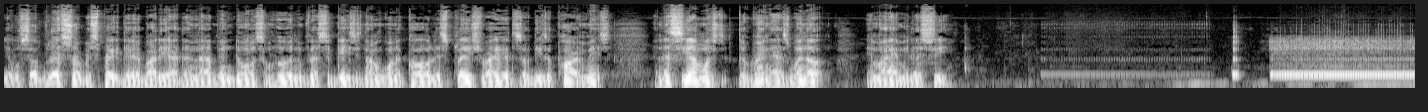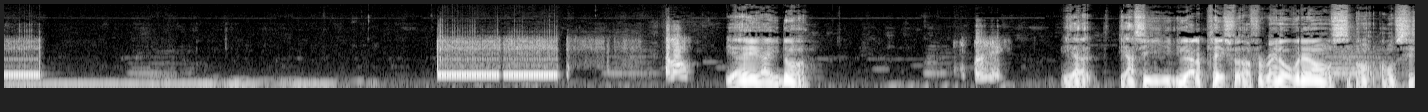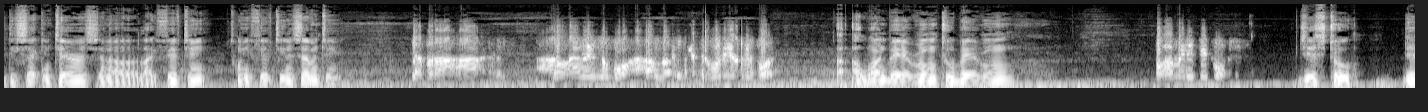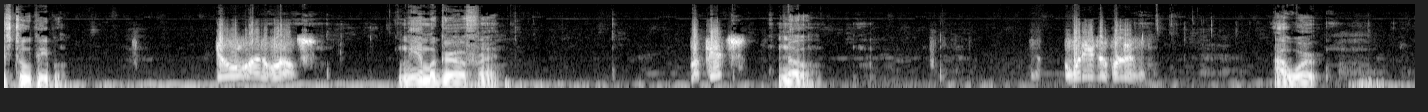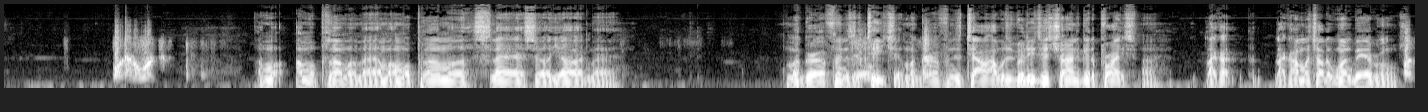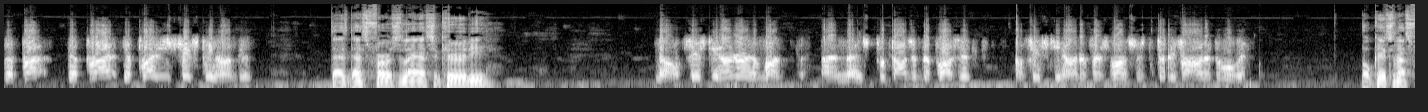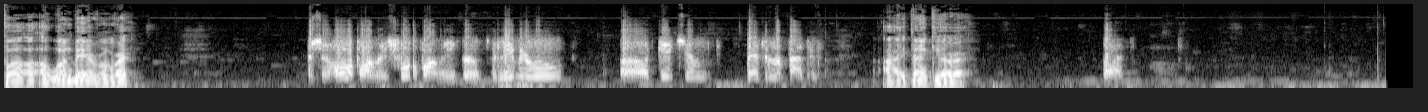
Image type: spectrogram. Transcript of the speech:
Yeah, what's up? Bless up, respect to everybody out there. Now I've been doing some hood investigations. Now I'm going to call this place right here, so these apartments, and let's see how much the rent has went up in Miami. Let's see. Hello. Yeah, hey, how you doing? Really? Yeah, yeah. I see you, you got a place for, uh, for rent over there on on, on 62nd Terrace and uh like 15, between 15 and 17. Yeah, but I I, I don't have any no more. I'm looking at it. What are you looking for? A, a one bedroom, two bedroom, For how many people? just two, just two people. You and who else? Me and my girlfriend. No kids? No, But what do you do for a living? I work. What kind of work? I'm a I'm a plumber, man. I'm, I'm a plumber slash uh, yard man. My girlfriend is a teacher. My girlfriend is a teacher. I was really just trying to get a price, man. Like, I, like how much are the one bedrooms? But the price the price the price is fifteen hundred. That's that's first, last security. No, fifteen hundred a month, and it's two thousand deposit and fifteen hundred first month, so it's thirty five hundred to move in. Okay, so that's for a, a one bedroom, right? It's a whole apartment. It's full apartment. The, the living room, uh, kitchen, bedroom, and bathroom. All right, thank you. All. Right.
